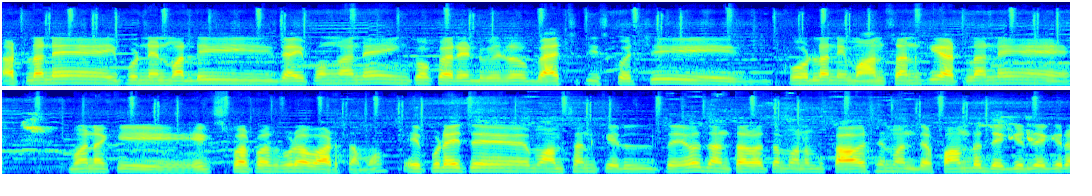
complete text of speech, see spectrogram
అట్లనే ఇప్పుడు నేను మళ్ళీ ఇది అయిపోగానే ఇంకొక రెండు వేల బ్యాచ్ తీసుకొచ్చి కోళ్ళని మాంసానికి అట్లనే మనకి ఎగ్స్ పర్పస్ కూడా వాడతాము. ఎప్పుడైతే మాంసానికి వెళ్తాయో దాని తర్వాత మనం కావాల్సిన మన ఫామ్లో దగ్గర దగ్గర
